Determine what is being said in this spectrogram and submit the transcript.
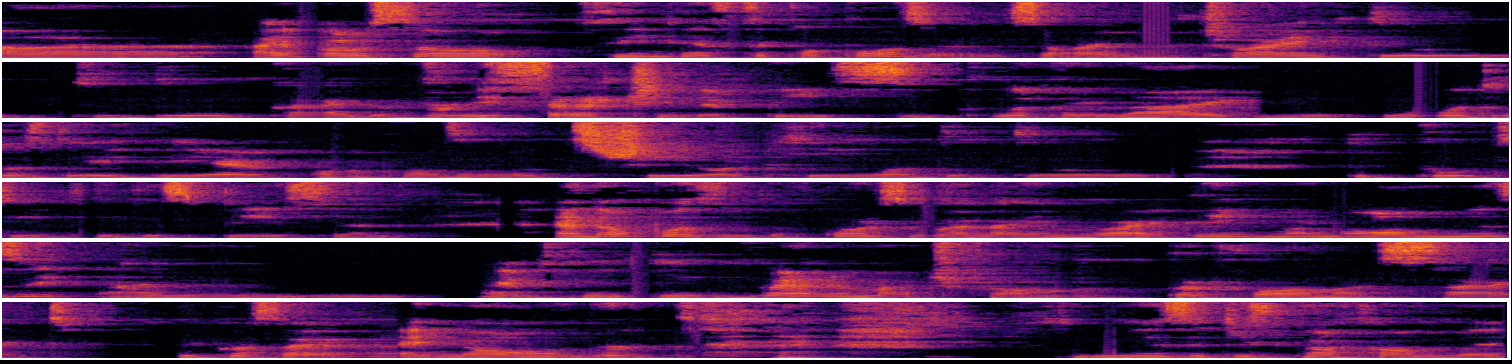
uh, I also think as a composer, so I'm trying to, to do kind of research in the piece, what I like, what was the idea of composer, what she or he wanted to, to put into this piece. And, and opposite, of course, when I'm writing my own music, I'm, I'm thinking very much from performance side because I, I know that music is not only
